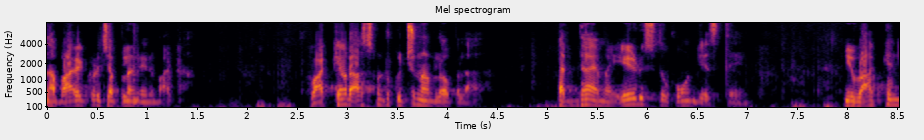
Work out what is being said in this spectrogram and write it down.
నా భార్యకు కూడా చెప్పలేను నేను మాట. వాక్యం రాసుకుంటూ కూర్చున్నాను లోపల. పెద్ద ఆమె ఏడుస్తూ ఫోన్ చేస్తే ఈ వాక్యం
